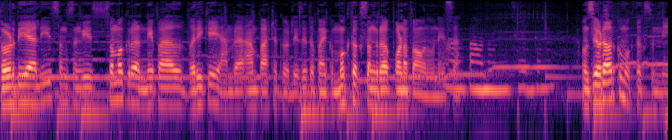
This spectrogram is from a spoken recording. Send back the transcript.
बर्दियाली सँगसँगै समग्र नेपालभरिकै हाम्रा आम पाठकहरूले चाहिँ तपाईँको मुक्तक संग्रह पढ्न पाउनुहुनेछ। हुन्छ एउटा अर्को मुक्तक सुन्ने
